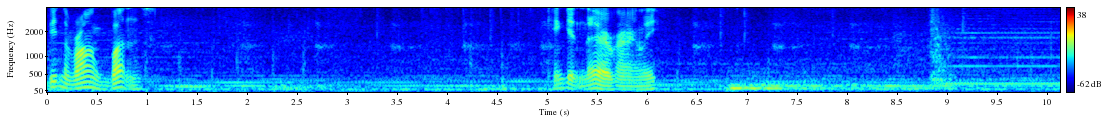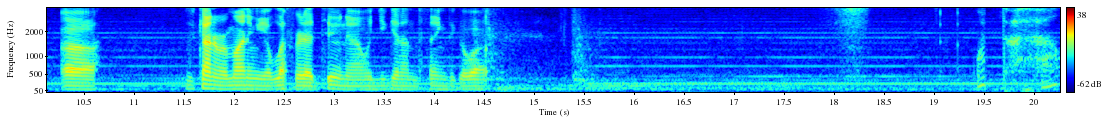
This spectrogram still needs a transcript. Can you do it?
Beating the wrong buttons. Can't get in there, apparently. Uh, this is kind of reminding me of Left 4 Dead 2 now when you get on the thing to go up. What the hell?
